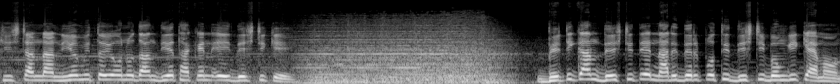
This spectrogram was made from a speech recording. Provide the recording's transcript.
খ্রিস্টানরা নিয়মিতই অনুদান দিয়ে থাকেন এই দেশটিকে। ভেটিকান দেশটিতে নারীদের প্রতি দৃষ্টিভঙ্গি কেমন?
